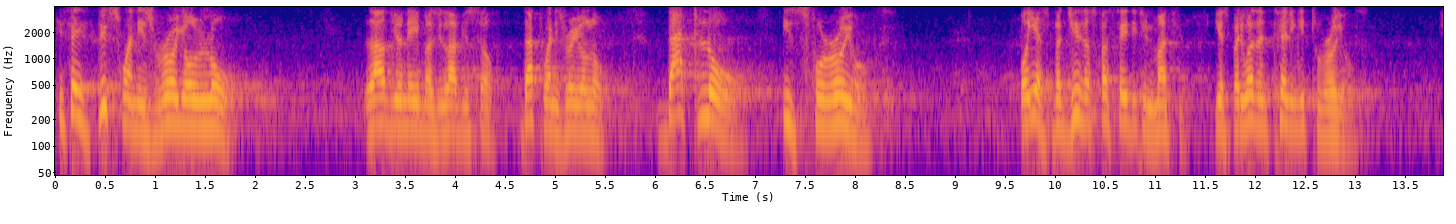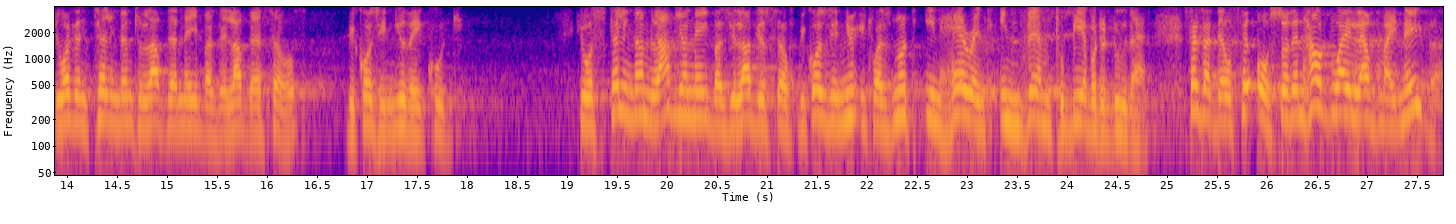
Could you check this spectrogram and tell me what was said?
he says this one is royal law. Love your neighbors, you love yourself. That one is royal law. That law is for royals. Oh yes, but Jesus first said it in Matthew. Yes, but he wasn't telling it to royals. He wasn't telling them to love their neighbors, they love themselves because he knew they could. He was telling them, love your neighbors, you love yourself, because he knew it was not inherent in them to be able to do that. Says that they'll say, oh, so then how do I love my neighbor?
